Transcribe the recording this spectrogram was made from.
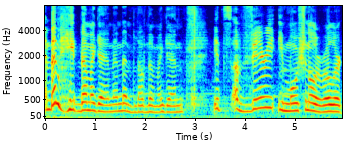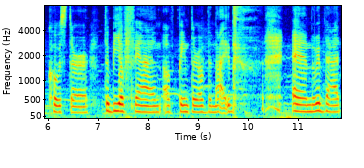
and then hate them again and then love them again. It's a very emotional roller coaster to be a fan of Painter of the Night. and with that,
